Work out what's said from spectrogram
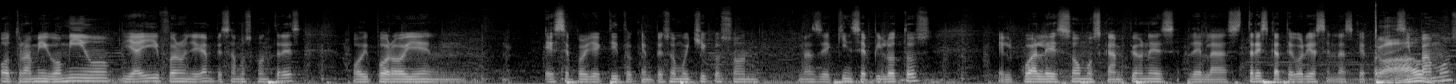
otro amigo mío, y ahí fueron llegar, empezamos con tres. Hoy por hoy en ese proyectito que empezó muy chico son más de 15 pilotos, el cuales somos campeones de las tres categorías en las que participamos.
